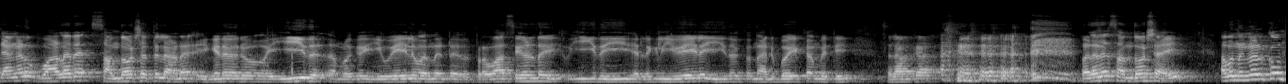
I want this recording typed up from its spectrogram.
ഞങ്ങൾ വളരെ സന്തോഷത്തിലാണ് ഇങ്ങനെ ഒരു ഈദ് നമ്മൾക്ക് യു എയിൽ വന്നിട്ട് പ്രവാസികളുടെ ഈദ് ഈ അല്ലെങ്കിൽ യു എയിലെ ഈദൊക്കെ ഒന്ന് അനുഭവിക്കാൻ പറ്റി. സലാംക്ക വളരെ സന്തോഷമായി അപ്പൊ നിങ്ങൾക്കും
